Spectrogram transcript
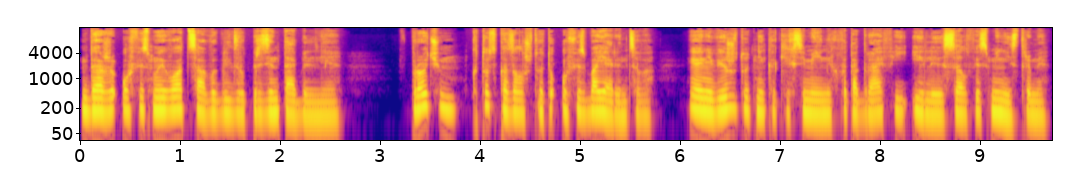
Даже офис моего отца выглядел презентабельнее. Впрочем, кто сказал, что это офис Бояринцева? Я не вижу тут никаких семейных фотографий или селфи с министрами.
